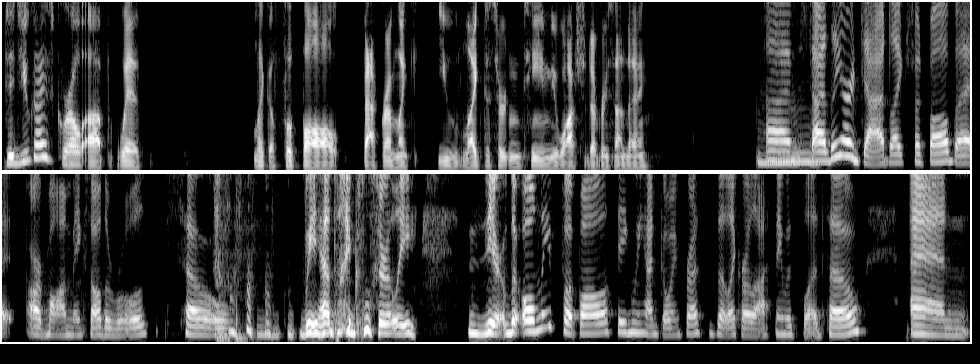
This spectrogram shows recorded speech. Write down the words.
Did you guys grow up with like a football background? Like you liked a certain team, you watched it every Sunday. Um, Mm. sadly, our dad liked football, but our mom makes all the rules. So we had like literally zero. The only football thing we had going for us is that like our last name was Bledsoe, and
